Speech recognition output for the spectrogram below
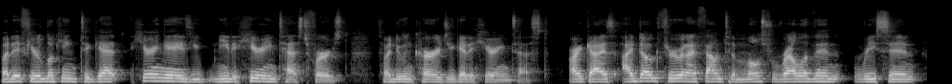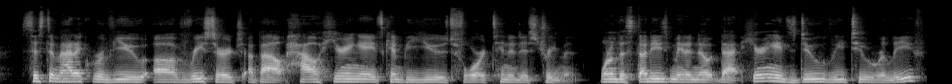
But if you're looking to get hearing aids, you need a hearing test first. So I do encourage you get a hearing test. All right, guys, I dug through and I found the most relevant, recent, systematic review of research about how hearing aids can be used for tinnitus treatment. One of the studies made a note that hearing aids do lead to relief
